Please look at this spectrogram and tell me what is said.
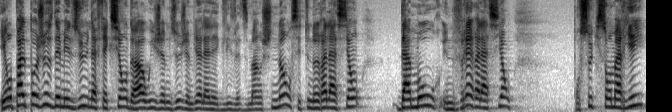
Et on ne parle pas juste d'aimer Dieu, une affection de Ah oui, j'aime Dieu, j'aime bien aller à l'église le dimanche. Non, c'est une relation d'amour, une vraie relation. Pour ceux qui sont mariés,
